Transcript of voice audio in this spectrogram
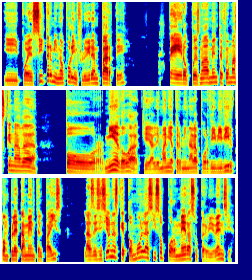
y pues sí terminó por influir en parte, pero pues nuevamente fue más que nada por miedo a que Alemania terminara por dividir completamente el país. Las decisiones que tomó las hizo por mera supervivencia.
